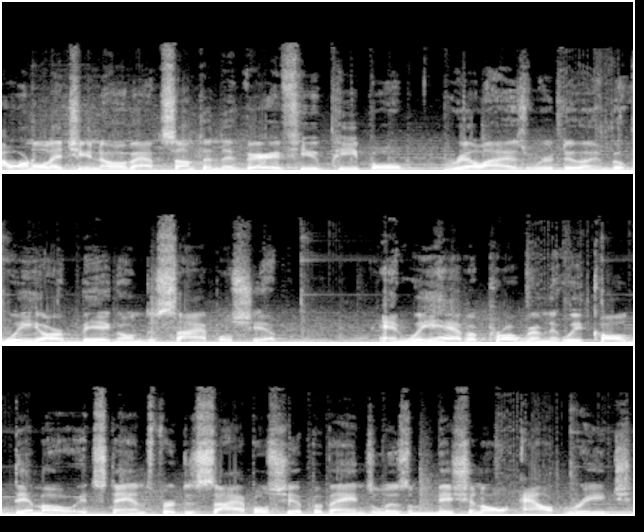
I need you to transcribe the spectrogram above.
I want to let you know about something that very few people realize we're doing, but we are big on discipleship. And we have a program that we call DEMO. It stands for Discipleship Evangelism Missional Outreach.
